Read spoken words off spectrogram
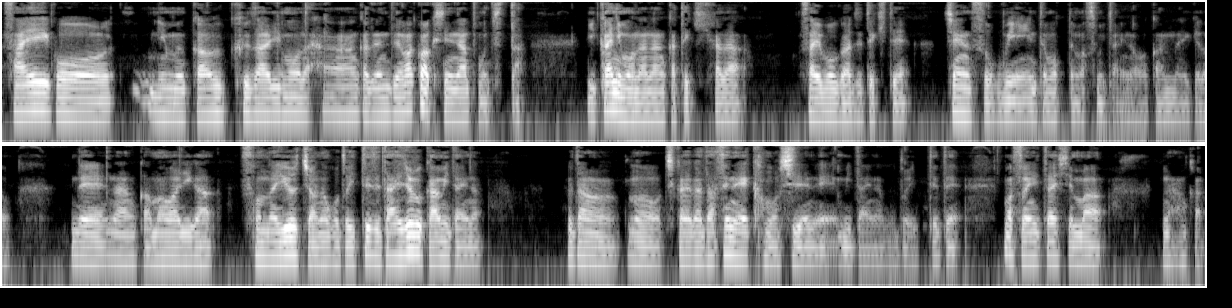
最後に向かう下りもなんか全然ワクワクしねえなと思っちゃった。いかにもななんか敵からサイボーグが出てきて、チェーンスをビーンって持ってますみたいなわかんないけど。で、なんか周りが、そんな悠長なこと言ってて大丈夫かみたいな。普段の力が出せねえかもしれねえ、みたいなこと言ってて。まあそれに対してまあ、なんか、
